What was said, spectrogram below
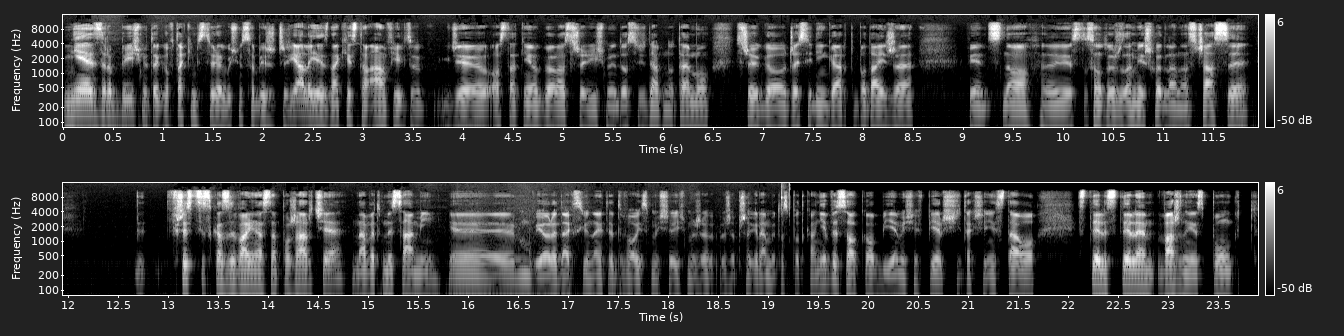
Nie zrobiliśmy tego w takim stylu, jakbyśmy sobie życzyli, ale jednak jest to Anfield, gdzie ostatniego gola strzeliliśmy dosyć dawno temu. Strzelił go Jesse Lingard bodajże, więc no, jest, są to już zamieszłe dla nas czasy. Wszyscy skazywali nas na pożarcie, nawet my sami. E, mówię o redakcji United Voice. Myśleliśmy, że, że przegramy to spotkanie wysoko, bijemy się w piersi, tak się nie stało. Styl stylem, ważny jest punkt.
